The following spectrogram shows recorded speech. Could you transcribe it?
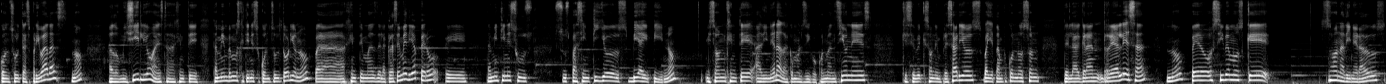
consultas privadas, ¿no? a domicilio a esta gente. También vemos que tiene su consultorio, ¿no? Para gente más de la clase media, pero eh, también tiene sus, sus pacientillos VIP, ¿no? Y son gente adinerada, como les digo, con mansiones, que se ve que son empresarios, vaya, tampoco no son de la gran realeza, ¿no? Pero sí vemos que son adinerados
